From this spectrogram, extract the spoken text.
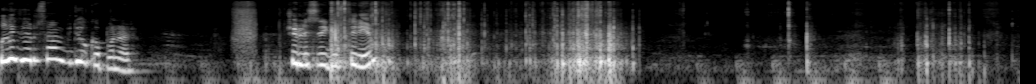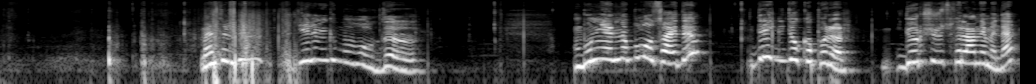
Bunu görürsen video kapanır. Şöyle size göstereyim. Mesela diyelim, diyelim ki bu buldu. Bunun yerine bul olsaydı direkt video kapanır. Görüşürüz falan demeden.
